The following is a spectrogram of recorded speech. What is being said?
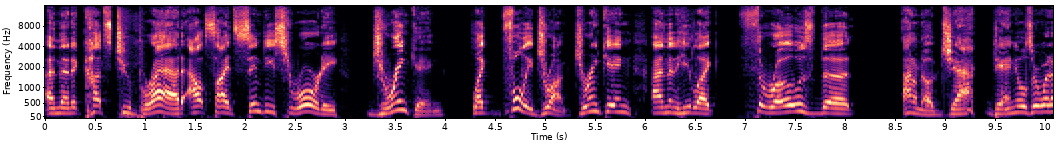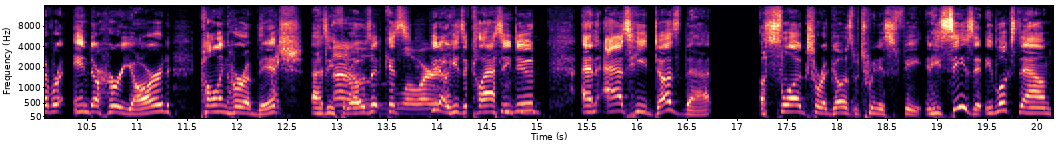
And then it cuts to Brad outside Cindy's sorority drinking, like fully drunk, drinking. And then he like throws the I don't know, Jack Daniels or whatever into her yard, calling her a bitch as he oh, throws oh, it. Because, Lord. you know, he's a classy mm-hmm. dude. And as he does that, a slug sort of goes between his feet and he sees it. He looks down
